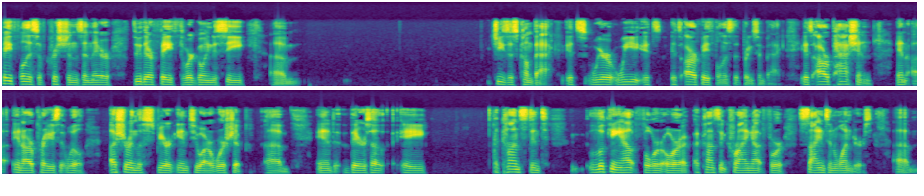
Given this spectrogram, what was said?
faithfulness of Christians and their through their faith we're going to see um, Jesus come back. It's we're we it's it's our faithfulness that brings him back. It's our passion and uh, in our praise that will usher in the Spirit into our worship um, and there's a a, a constant looking out for or a, a, constant crying out for signs and wonders. Um,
